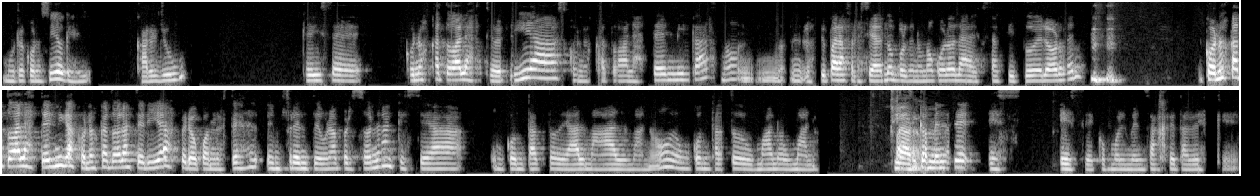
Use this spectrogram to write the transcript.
muy reconocido, que es Carl Jung, que dice, conozca todas las teorías, conozca todas las técnicas, ¿no? lo estoy parafraseando porque no me acuerdo la exactitud del orden. conozca todas las técnicas, conozca todas las teorías, pero cuando estés enfrente de una persona que sea un contacto de alma a alma, ¿no? Un contacto de humano a humano. Claro. Básicamente es ese como el mensaje tal vez que,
